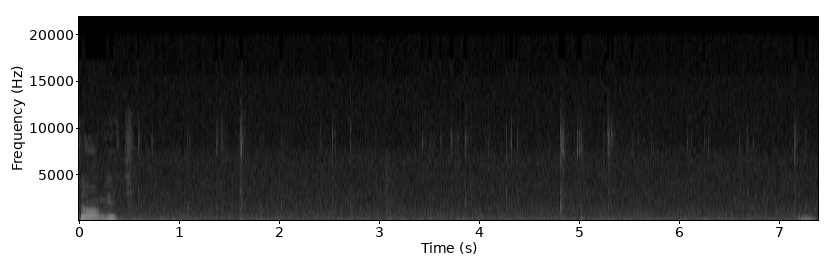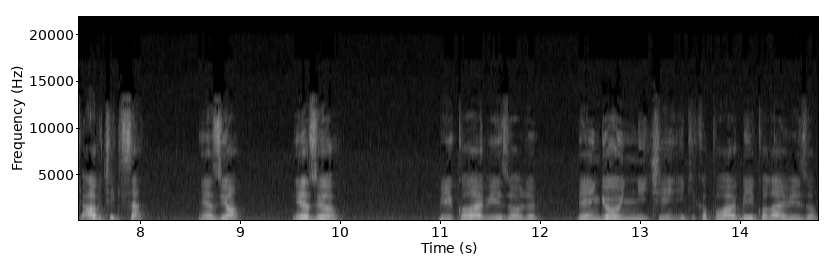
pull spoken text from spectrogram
Tamam geç. Abi çekilsen. Ne yazıyor? Ne yazıyor? Bir kolay bir zorlu. Denge oyunu için iki kapı var. Bir kolay bir zor.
